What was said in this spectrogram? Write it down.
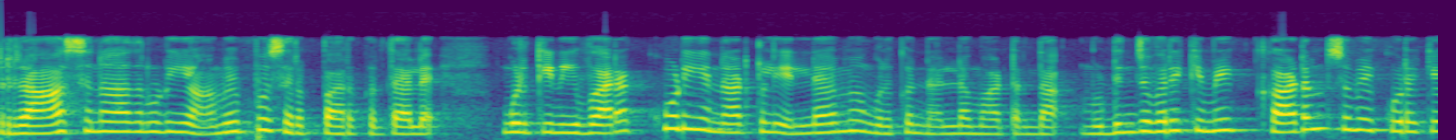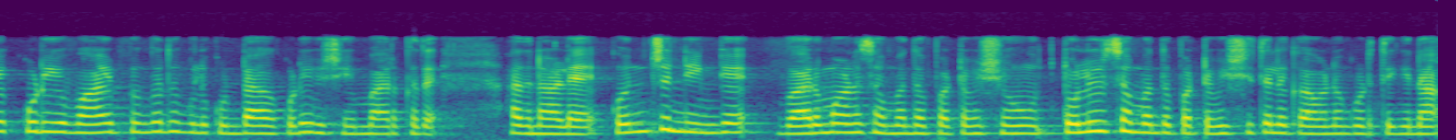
ராசநாதனுடைய அமைப்பு சிறப்பாக இருக்கிறதால உங்களுக்கு இனி வரக்கூடிய நாட்கள் எல்லாமே உங்களுக்கு நல்ல மாற்றம் தான். முடிஞ்ச வரைக்குமே கடன் சுமை குறைக்கக்கூடிய வாய்ப்புங்கிறது உங்களுக்கு உண்டாகக்கூடிய விஷயமா இருக்குது. அதனால கொஞ்சம் நீங்க வருமானம் சம்மந்தப்பட்ட விஷயம் தொழில் சம்பந்தப்பட்ட விஷயத்துல கவனம் கொடுத்தீங்கன்னா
